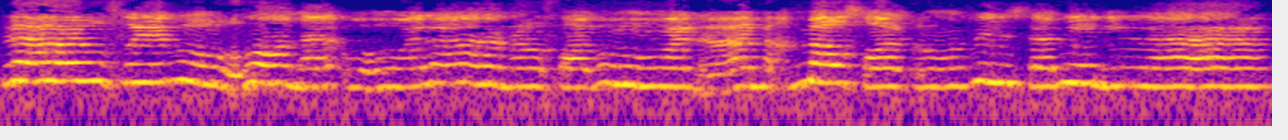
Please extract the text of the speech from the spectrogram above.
لا يصيبوا ظمأ ولا نصب ولا مخمصة في سبيل الله.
